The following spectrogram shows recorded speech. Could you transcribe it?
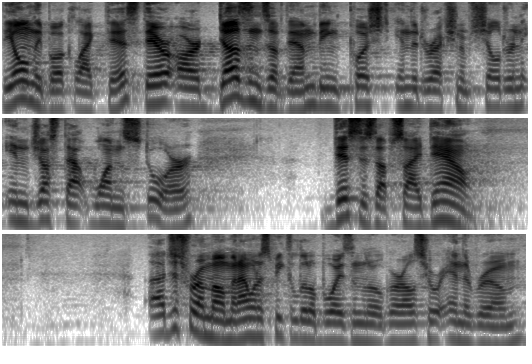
the only book like this. There are dozens of them being pushed in the direction of children in just that one store. This is upside down. Uh, just for a moment, I want to speak to little boys and little girls who are in the room.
